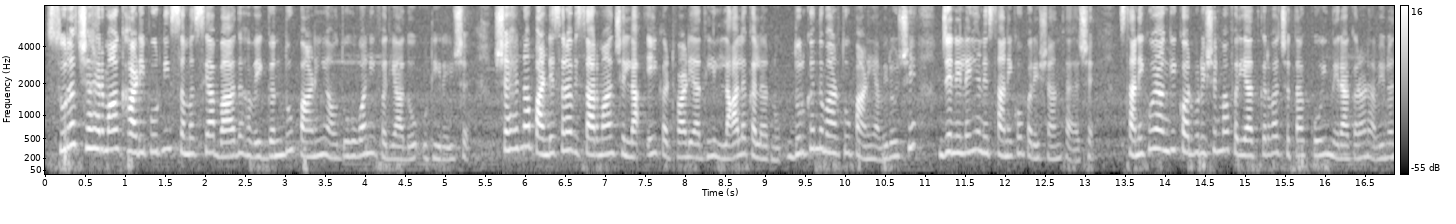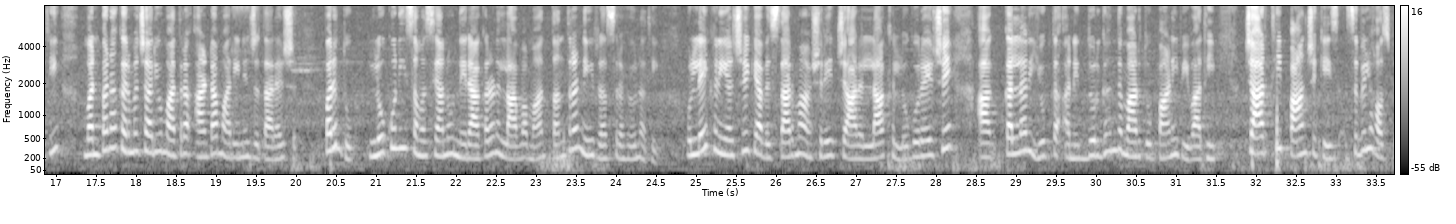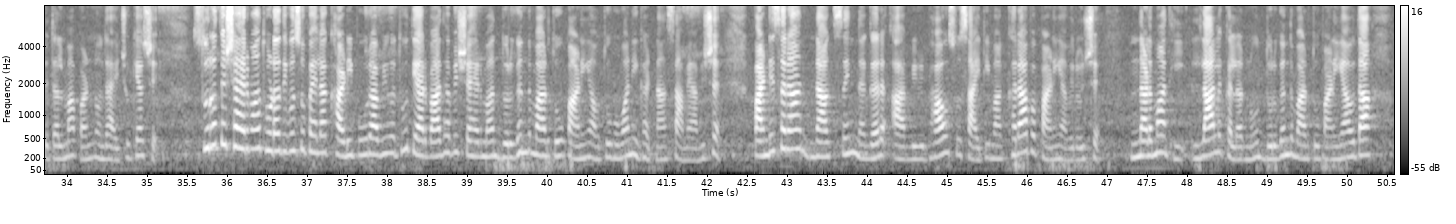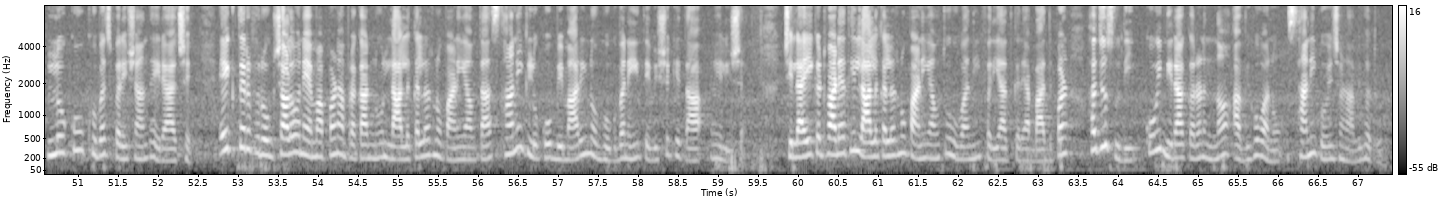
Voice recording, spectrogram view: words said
સુરત શહેરમાં ખાડીપુરની સમસ્યા બાદ હવે ગંદુ પાણી આવતું હોવાની ફરિયાદો ઉઠી રહી છે. શહેરના પાંડેસરા વિસ્તારમાં છેલ્લા એક અઠવાડિયાથી લાલ કલરનું દુર્ગંધ મારતું પાણી આવી રહ્યું છે, જેને લઈ અને સ્થાનિકો પરેશાન થયા છે. સ્થાનિકોએ અંગે કોર્પોરેશનમાં ફરિયાદ કરવા છતાં કોઈ નિરાકરણ આવ્યું નથી. મનપાના કર્મચારીઓ માત્ર આંટા મારીને જતા રહે છે, પરંતુ લોકોની સમસ્યાનું નિરાકરણ લાવવામાં તંત્રને રસ રહ્યો નથી. ઉલ્લેખનીય છે કે આ વિસ્તારમાં આશરે ચાર લાખ લોકો રહે છે. આ કલરયુક્ત અને દુર્ગંધ મારતું પાણી પીવાથી ચારથી પાંચ કેસ સિવિલ હોસ્પિટલમાં પણ નોંધાઈ ચૂક્યા છે. સુરત શહેરમાં થોડા દિવસો પહેલા ખાડીપુર આવ્યું હતું, ત્યારબાદ હવે શહેરમાં દુર્ગંધ મારતું પાણી આવતું હોવાની ઘટના સામે આવી છે. પાંડેસરા નાગસેન નગર આવિર્ભાવ સોસાયટીમાં ખરાબ પાણી આવી રહ્યું છે. નળમાંથી લાલ કલરનું દુર્ગંધ મારતું પાણી આવતા લોકો ખૂબ જ પરેશાન થઈ રહ્યા છે. એક તરફ રોગચાળો અને એમાં પણ આ પ્રકારનું લાલ કલરનું પાણી આવતા સ્થાનિક લોકો બીમારીનો ભોગ બને તેવી શક્યતા રહેલી છે. છેલ્લા એક અઠવાડિયાથી લાલ કલરનું પાણી આવતું હોવાની ફરિયાદ કર્યા બાદ પણ હજુ સુધી કોઈ નિરાકરણ ન આવ્યું હોવાનું સ્થાનિકોએ જણાવ્યું હતું.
